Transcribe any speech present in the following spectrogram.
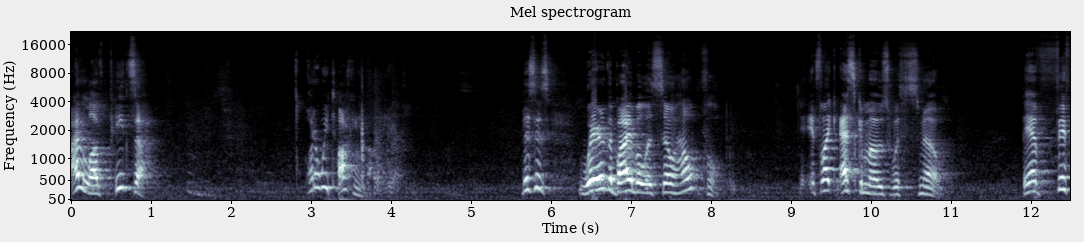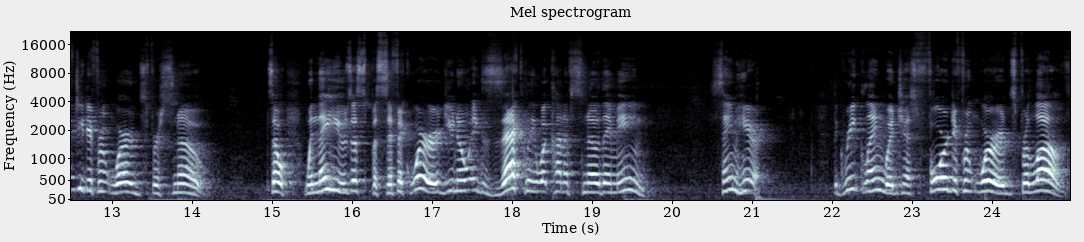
I love pizza. What are we talking about here? This is where the Bible is so helpful. It's like Eskimos with snow. They have 50 different words for snow. So when they use a specific word, you know exactly what kind of snow they mean. Same here. The Greek language has four different words for love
